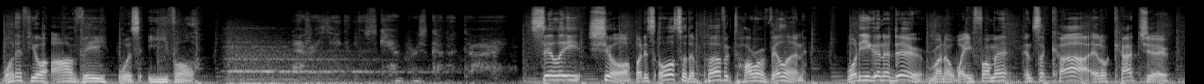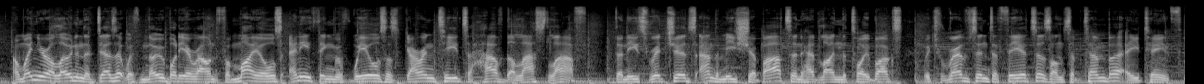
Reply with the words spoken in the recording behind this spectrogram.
what if your RV was evil? Everything in this camper is gonna die. Silly, sure, but it's also the perfect horror villain. What are you gonna do? Run away from it? It's a car, it'll catch you. And when you're alone in the desert with nobody around for miles, anything with wheels is guaranteed to have the last laugh. Denise Richards and Mischa Barton headline the Toybox, which revs into theaters on September 18th.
